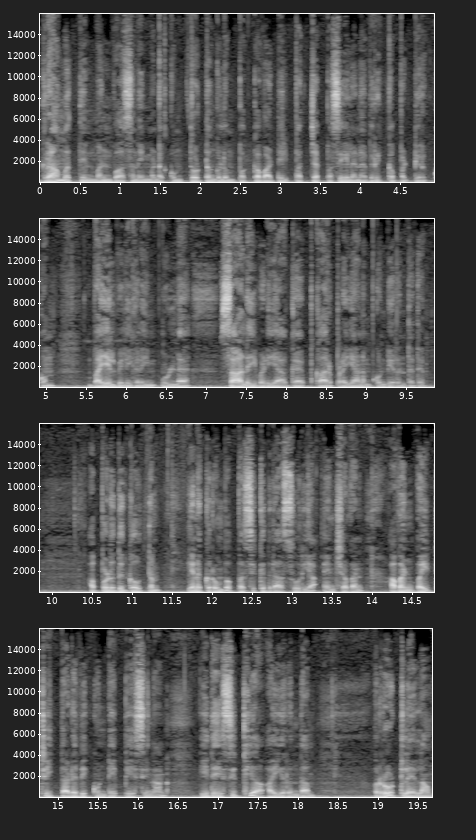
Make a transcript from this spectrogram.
கிராமத்தின் மண் வாசனை மணக்கும் தோட்டங்களும் பக்கவாட்டில் பச்சை பசேலென விரிக்கப்பட்டிருக்கும் வயல்வெளிகளையும் உள்ள சாலை வழியாக கார் பிரயாணம் கொண்டிருந்தது. அப்பொழுது கௌதம் எனக்கு ரொம்ப பசிக்குதுடா சூர்யா என்றவன் அவன் வயிற்றை தடவிக்கொண்டே பேசினான். இதே சித்தியா ஆயிருந்தான் ரோட்டில் எல்லாம்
